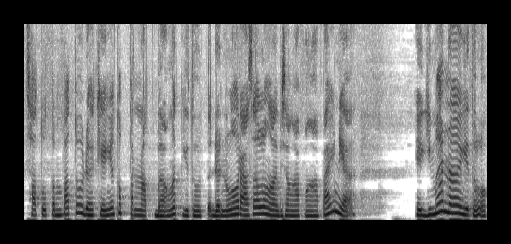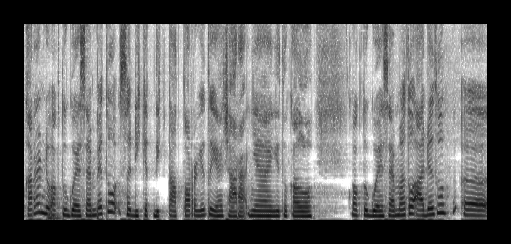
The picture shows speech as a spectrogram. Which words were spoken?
satu tempat tuh udah kayaknya tuh penat banget gitu. Dan lo rasa lo nggak bisa ngapa-ngapain ya. ya gimana gitu loh. Karena di waktu gue SMP tuh sedikit diktator gitu ya caranya gitu. Kalau waktu gue SMA tuh ada tuh eh,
